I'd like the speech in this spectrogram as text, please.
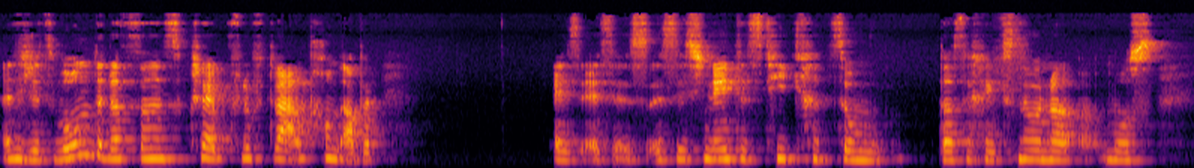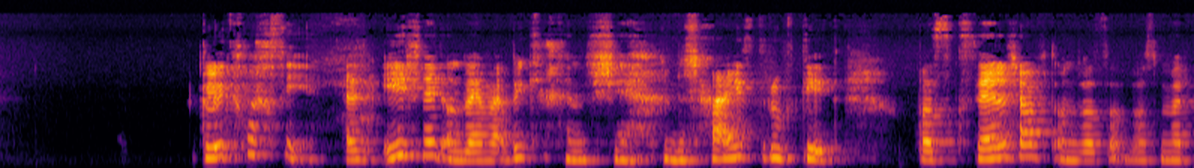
es ist ein Wunder, dass so ein Geschöpf auf die Welt kommt, aber es, es, es, es ist nicht das Ticket, zum, dass ich jetzt nur noch muss glücklich sein. Es ist nicht, und wenn man wirklich einen, Scheiß drauf gibt, was Gesellschaft und was, was man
